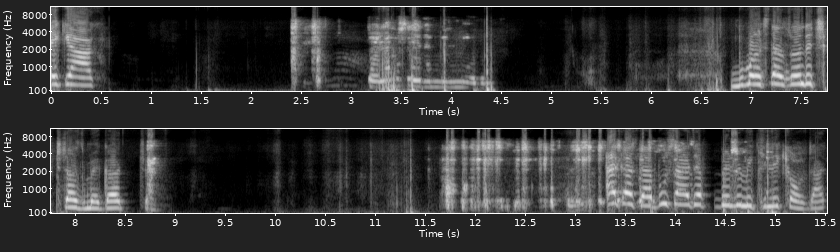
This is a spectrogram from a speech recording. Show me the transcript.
Tekrar. Söylemeseydim bilmiyordum. Bu maçtan sonra da çıkacağız mega atacağım. Arkadaşlar bu sadece bölüm 2'lik olacak.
